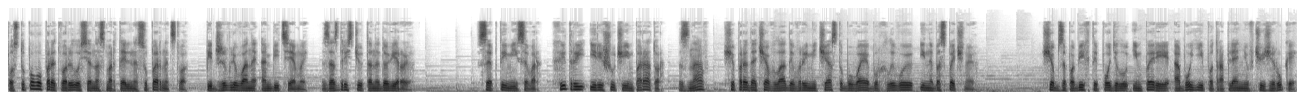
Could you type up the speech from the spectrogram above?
поступово перетворилося на смертельне суперництво, підживлюване амбіціями, заздрістю та недовірою. Септимій Север, хитрий і рішучий імператор, знав, що передача влади в Римі часто буває бурхливою і небезпечною. Щоб запобігти поділу імперії або її потраплянню в чужі руки,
